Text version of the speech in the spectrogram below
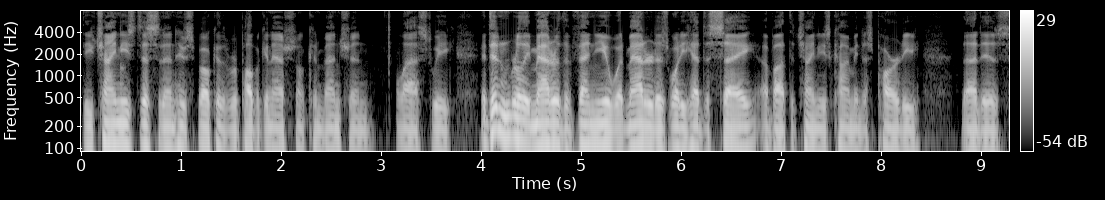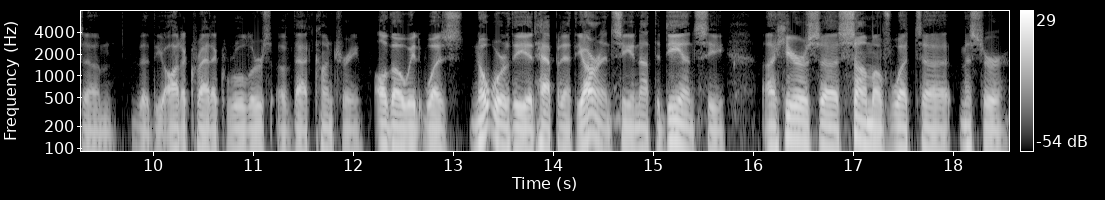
the Chinese dissident who spoke at the Republican National Convention last week. It didn't really matter the venue. What mattered is what he had to say about the Chinese Communist Party that is um, the, the autocratic rulers of that country. Although it was noteworthy, it happened at the RNC and not the DNC. Uh, here's uh, some of what uh, Mr.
